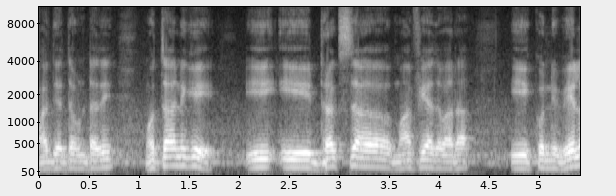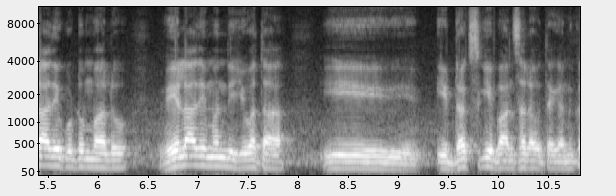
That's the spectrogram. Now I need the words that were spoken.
బాధ్యత ఉంటుంది. మొత్తానికి ఈ ఈ డ్రగ్స్ మాఫియా ద్వారా ఈ కొన్ని వేలాది కుటుంబాలు వేలాది మంది యువత ఈ ఈ డ్రగ్స్కి బానిసలు అవుతాయి కనుక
